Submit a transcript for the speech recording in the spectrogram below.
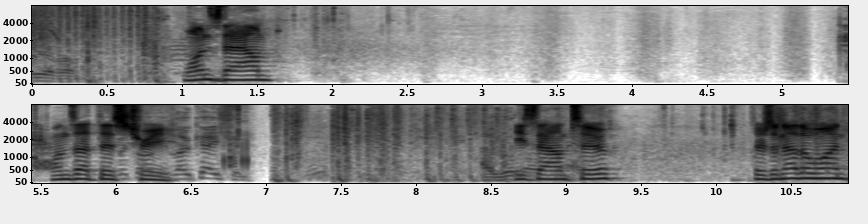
Two of them. One's down. One's at this tree. Location. He's down too. There's another one.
